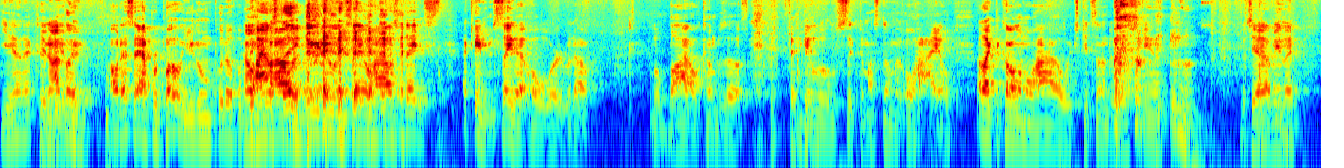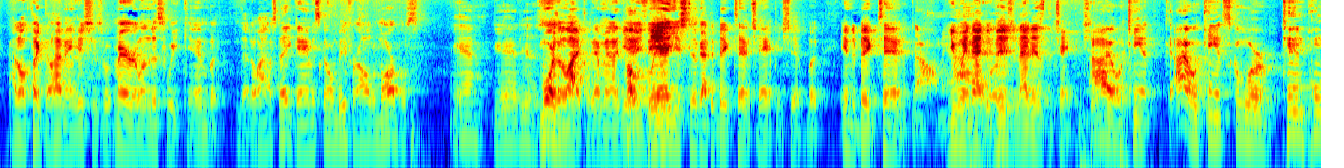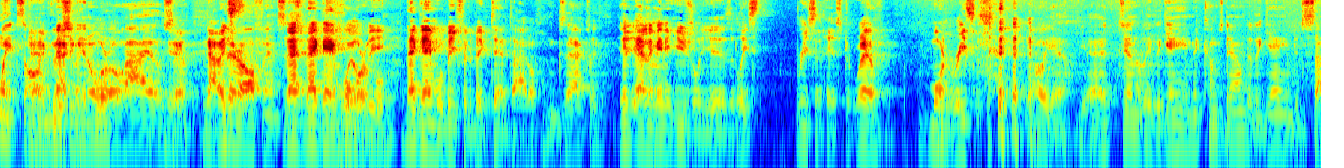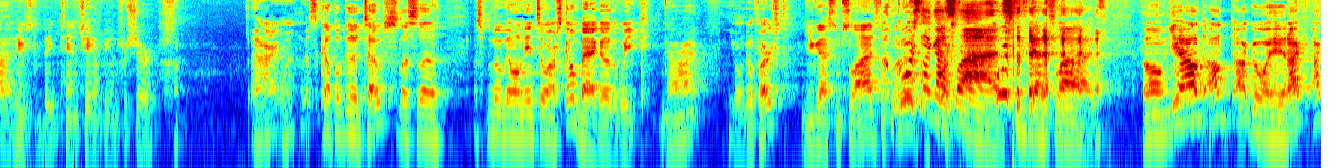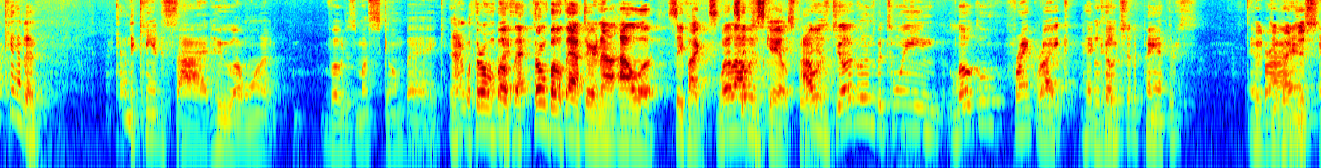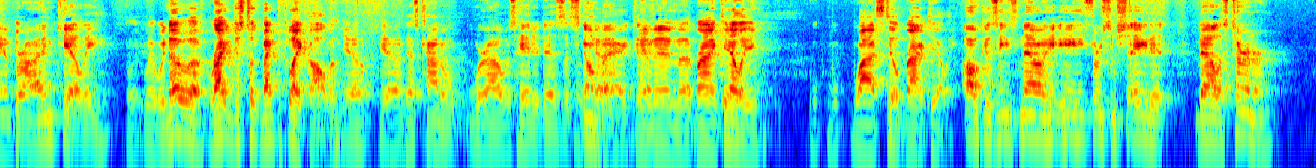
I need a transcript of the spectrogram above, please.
Yeah, that could You know, be. I think- big, oh, that's apropos. You're gonna put up a big Ohio pile State. of doo doo and say Ohio State. I can't even say that whole word without a little bile comes up. I get a little sick to my stomach. Ohio. I like to call them Ohio, which gets under their skin. But yeah, I mean, they, I don't think they'll have any issues with Maryland this weekend. But that Ohio State game, it's gonna be for all the marbles. yeah, yeah, it is. More than likely. I mean, yeah, Hopefully. yeah, you still got the Big Ten championship, but in the Big Ten, No, man, you win that division, that is the championship. Iowa can't. Iowa can't score ten points on Yeah, exactly. Michigan or Ohio. So Yeah. No, it's- their offense is that that game will be that game will be for the Big Ten title. exactly. It, and I mean, it usually is, at least recent history. Well, more than recent. Oh yeah, yeah. It, generally, the game it comes down to the game to decide who's the Big Ten champion for sure. All right, well, that's a couple of good toasts. Let's uh, let's move on into our scumbag of the week. All right, You want to go first? you got some slides to Of put course, up? I Of got course- slides. Of course, he's got slides. Um, yeah, I'll, I'll, I'll go ahead. I, I kind of, I kind of can't decide who I want to vote as my scumbag. All right, well, throw them both out, throw them both out there, and I'll, I'll uh, see if I can Well, tip I was the scales for I you. was juggling between local Frank Reich, head Mm-hmm. coach of the Panthers, and Who- who Brian just- and Brian Kelly. well, we know uh, Reich just took back the play calling. Yeah, yeah, that's kind of where I was headed as a scumbag. Okay. And I- then uh, Brian Kelly. Why still Brian Kelly? oh, because he's now he, he, threw some shade at Dallas Turner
